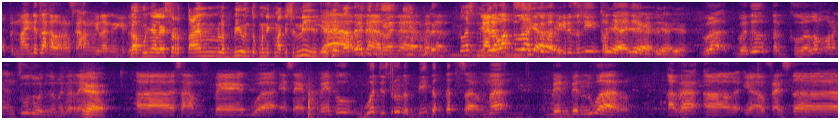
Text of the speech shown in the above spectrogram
open minded lah kalau orang sekarang bilangnya gitu. Gak punya leisure time lebih untuk menikmati seni gitu Ya, benar, ini benar, bukan benar. Kelas Nggak ada waktu lah Iya, gitu buat iya. mikirin seni, kerja Iya, aja iya, gitu. Iya, iya. Gua gua tuh tergolong orang yang culun sebenarnya. Iya. Eh, sampai gua SMP tuh gua justru lebih deket sama band-band luar karena eh, ya Friendster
